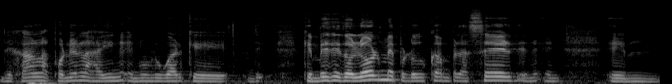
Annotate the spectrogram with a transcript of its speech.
dejarlas, ponerlas ahí en, un lugar que, que en vez de dolor me produzcan placer, en,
